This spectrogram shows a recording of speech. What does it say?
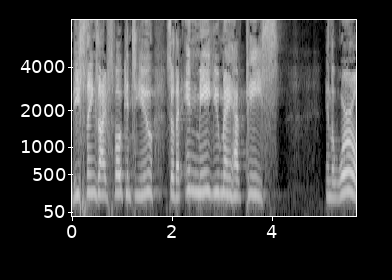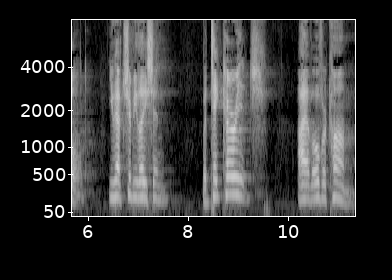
These things I've spoken to you so that in me you may have peace. In the world you have tribulation, but take courage. I have overcome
